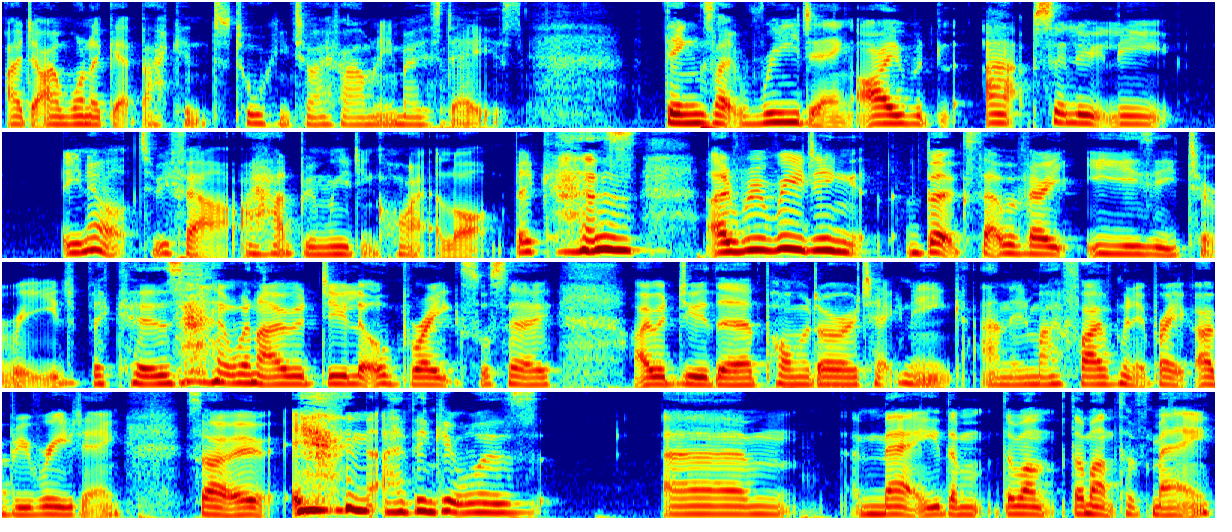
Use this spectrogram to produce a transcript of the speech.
I, I want to get back into talking to my family most days. Things like reading, I would absolutely you know to be fair, I had been reading quite a lot because I'd be reading books that were very easy to read because when I would do little breaks or so, I would do the Pomodoro technique and in my five minute break, I'd be reading. So in, I think it was um, May, the, the, month, the month of May,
